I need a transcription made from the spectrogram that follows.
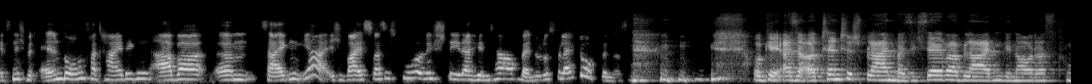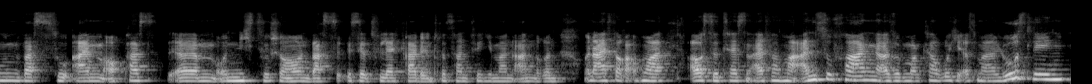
jetzt nicht mit Ellenbogen verteidigen, aber ähm, zeigen, ja, ich weiß, was ich tue und ich stehe dahinter, auch wenn du das vielleicht doof findest. okay, also authentisch bleiben, bei sich selber bleiben, genau das tun, was zu einem auch passt ähm, und nicht zu schauen, was ist jetzt vielleicht gerade interessant für jemand anderen und einfach auch mal auszutesten, einfach mal anzufangen. Also man kann ruhig erstmal loslegen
